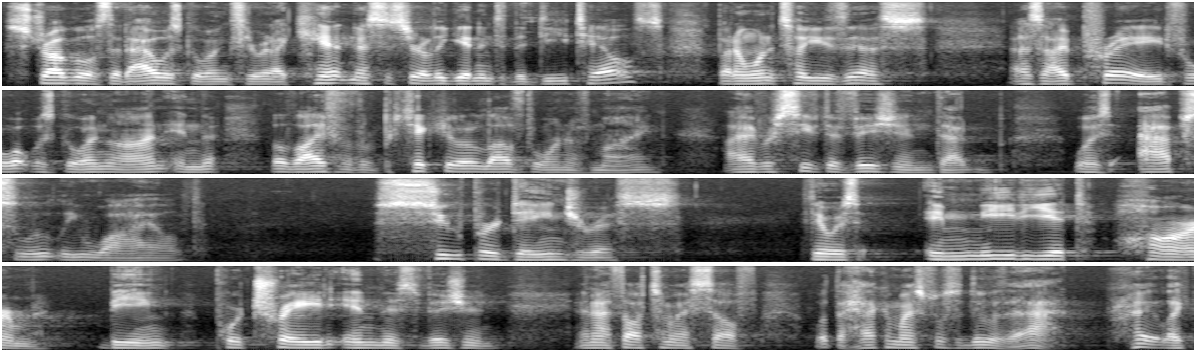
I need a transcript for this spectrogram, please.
struggles that I was going through, and I can't necessarily get into the details, but I want to tell you this. As I prayed for what was going on in the, the life of a particular loved one of mine, I received a vision that was absolutely wild, super dangerous. There was immediate harm being portrayed in this vision. And I thought to myself, what the heck am I supposed to do with that? Right? Like,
